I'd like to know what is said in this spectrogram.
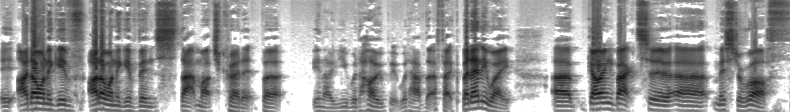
it, I don't want to give I don't want to give Vince that much credit, but you know you would hope it would have that effect. But anyway. Uh, going back to uh, Mr. Roth,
